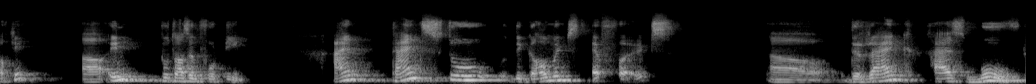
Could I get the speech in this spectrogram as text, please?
Okay, uh, in 2014. And thanks to the government's efforts, uh, the rank has moved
